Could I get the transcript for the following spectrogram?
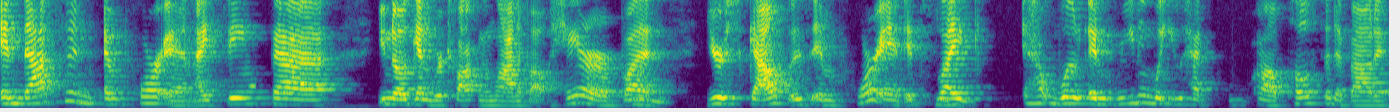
And that's an, important. I think that, you know, again, we're talking a lot about hair, but mm. your scalp is important. It's mm. like, and reading what you had uh, posted about it,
